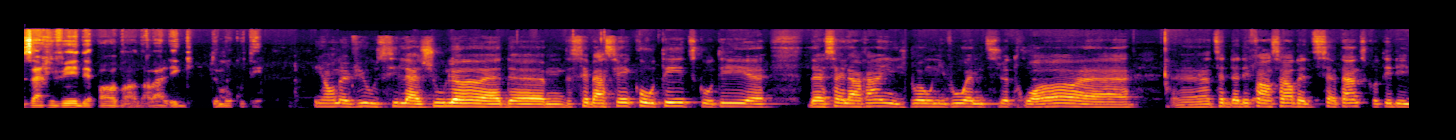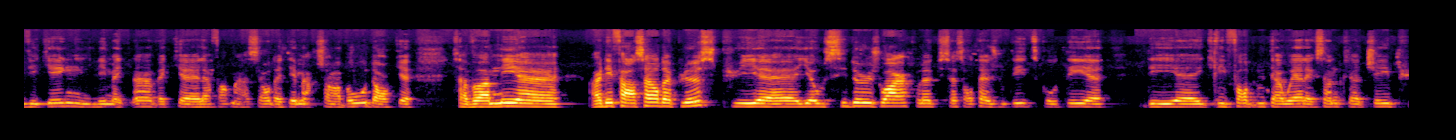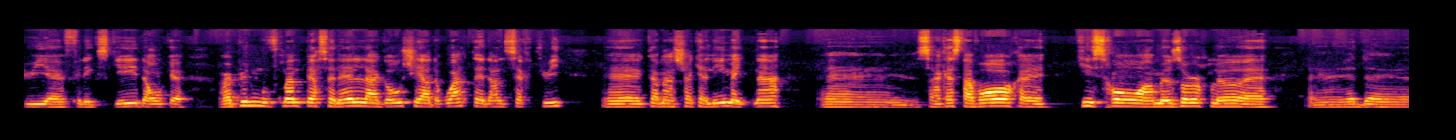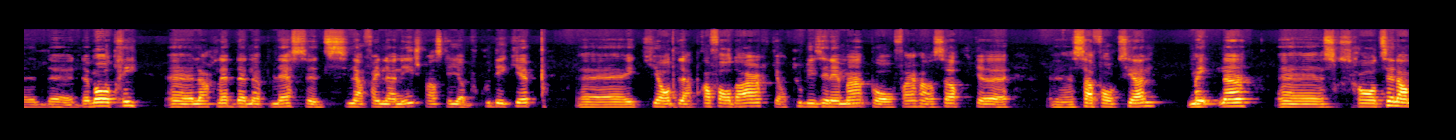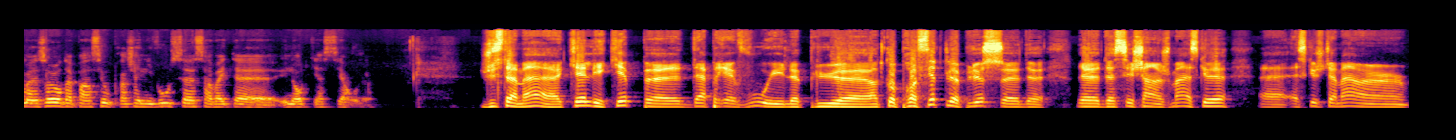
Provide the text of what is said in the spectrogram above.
arrivées et départs dans, la ligue de mon côté. Et on a vu aussi l'ajout de, de, Sébastien Côté du côté de Saint-Laurent, il jouait au niveau M18-3. Euh, euh, titre de défenseur de 17 ans du côté des Vikings. Il est maintenant avec euh, la formation de Tim Archambault. Donc, ça va amener un défenseur de plus. Puis, il y a aussi deux joueurs là, qui se sont ajoutés du côté des Griffons de l'Outaouais, Alexandre Clocher puis Félix Gay. Donc, un peu de mouvement de personnel à gauche et à droite dans le circuit, comme à chaque année. Maintenant, euh, ça reste à voir euh, qui seront en mesure là, euh, de, montrer leur lettre de noblesse d'ici la fin de l'année. Je pense qu'il y a beaucoup d'équipes qui ont de la profondeur, qui ont tous les éléments pour faire en sorte que ça fonctionne. Maintenant, seront-ils en mesure de passer au prochain niveau? Ça, ça va être une autre question. Justement, euh, quelle équipe, euh, d'après vous, est le plus, euh, en tout cas, profite le plus de, de, ces changements? Est-ce que, est que justement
